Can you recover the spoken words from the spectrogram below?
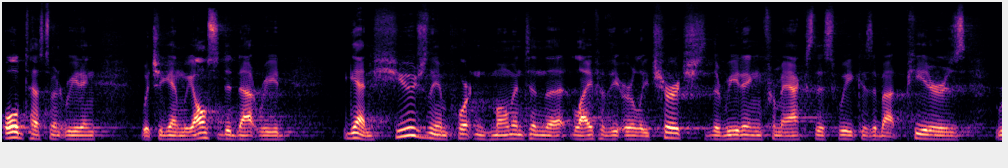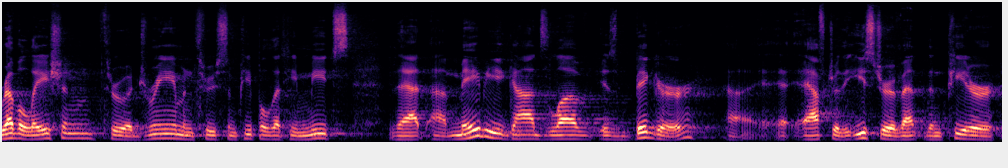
Old Testament reading, which again we also did not read. Again, hugely important moment in the life of the early church. The reading from Acts this week is about Peter's revelation through a dream and through some people that he meets that uh, maybe God's love is bigger uh, after the Easter event than Peter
